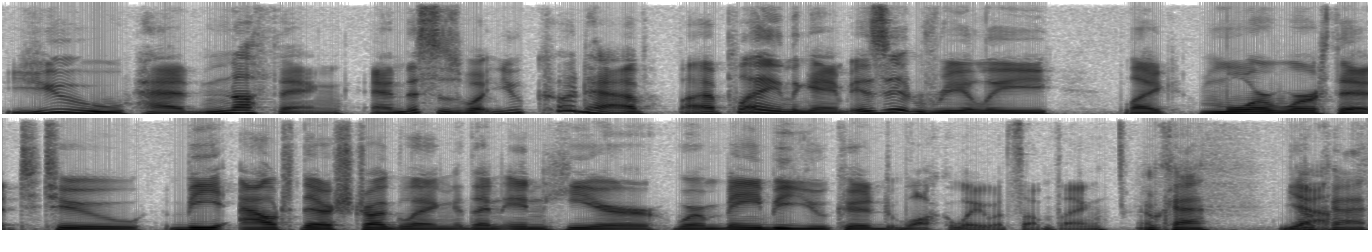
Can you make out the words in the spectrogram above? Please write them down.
you had nothing, and this is what you could have by playing the game. Is it really like more worth it to be out there struggling than in here where maybe you could walk away with something? Okay. Yeah. Okay.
